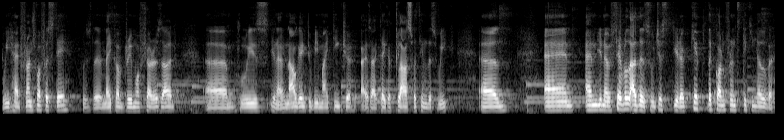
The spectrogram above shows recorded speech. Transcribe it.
We had Francois Verster, who's the maker of Dream of Shahrazad, um, who is you know now going to be my teacher as I take a class with him this week, um, and and you know several others who just you know kept the conference ticking over.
